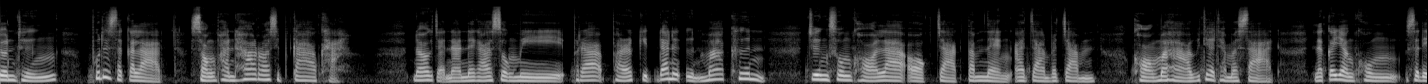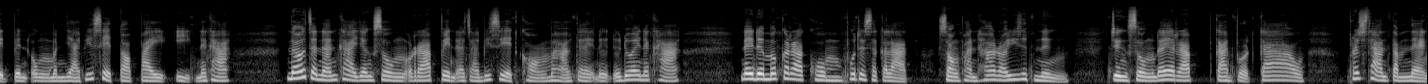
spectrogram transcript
จนถึงพุทธศักราช 2519 ค่ะ นอกจากนั้นนะคะทรงมีพระภารกิจด้านอื่นๆมากขึ้น จึงทรงขอลาออกจากตำแหน่งอาจารย์ประจำของมหาวิทยาลัยธรรมศาสตร์ และก็ยังคงเสด็จเป็นองค์บรรยายพิเศษต่อไปอีกนะคะ นอกจากนั้นค่ะยังทรงรับเป็นอาจารย์พิเศษของมหาวิทยาลัยอื่นๆด้วยนะคะ ในเดือนมกราคมพุทธศักราช 2521 จึงทรงได้รับการโปรดเกล้าพระราชทานตำแหน่ง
